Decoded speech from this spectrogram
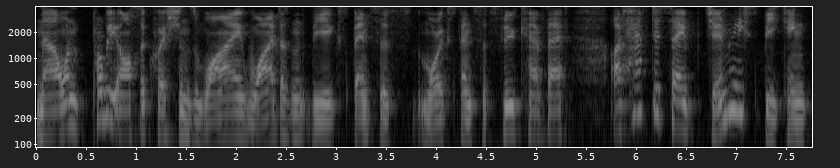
Now, one probably asks the questions why why doesn't the expensive, more expensive Fluke have that? I'd have to say, generally speaking,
